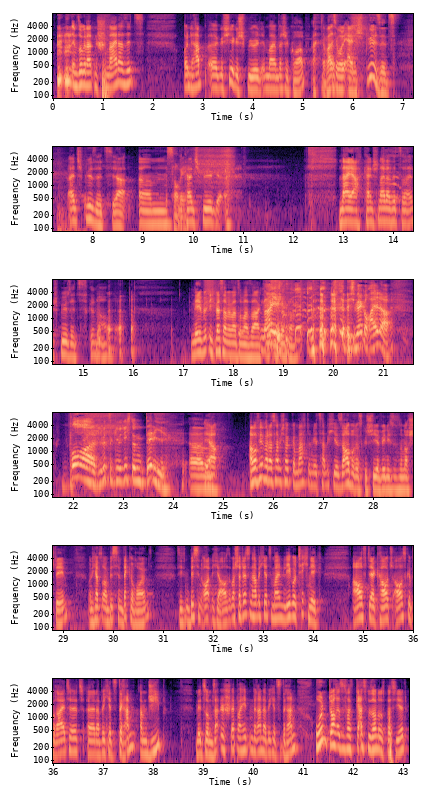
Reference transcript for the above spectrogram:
im sogenannten Schneidersitz und habe äh, Geschirr gespült in meinem Wäschekorb. Da war das ja wohl eher ein Spülsitz. Ein Spülsitz, ja. Ähm, Sorry. Kein Spül. Naja, kein Schneidersitz, sondern ein Spülsitz, genau. Nee, wird nicht besser, wenn man es nochmal sagt. Nein! ich merke auch, Alter. Boah, die Witze gehen Richtung Daddy. Ähm. Ja. Aber auf jeden Fall, das habe ich heute gemacht und jetzt habe ich hier sauberes Geschirr wenigstens nur noch stehen. Und ich habe es auch ein bisschen weggeräumt. Sieht ein bisschen ordentlicher aus. Aber stattdessen habe ich jetzt meinen Lego Technik auf der Couch ausgebreitet. Äh, da bin ich jetzt dran am Jeep mit so einem Sattelschlepper hinten dran. Da bin ich jetzt dran. Und doch, es ist was ganz Besonderes passiert.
